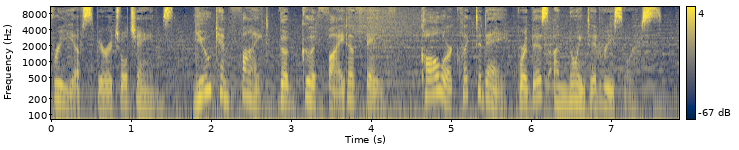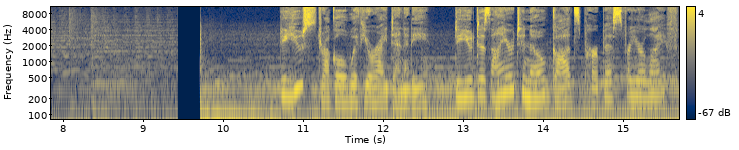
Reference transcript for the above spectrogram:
free of spiritual chains. You can fight the good fight of faith. Call or click today for this anointed resource. Do you struggle with your identity? Do you desire to know God's purpose for your life?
